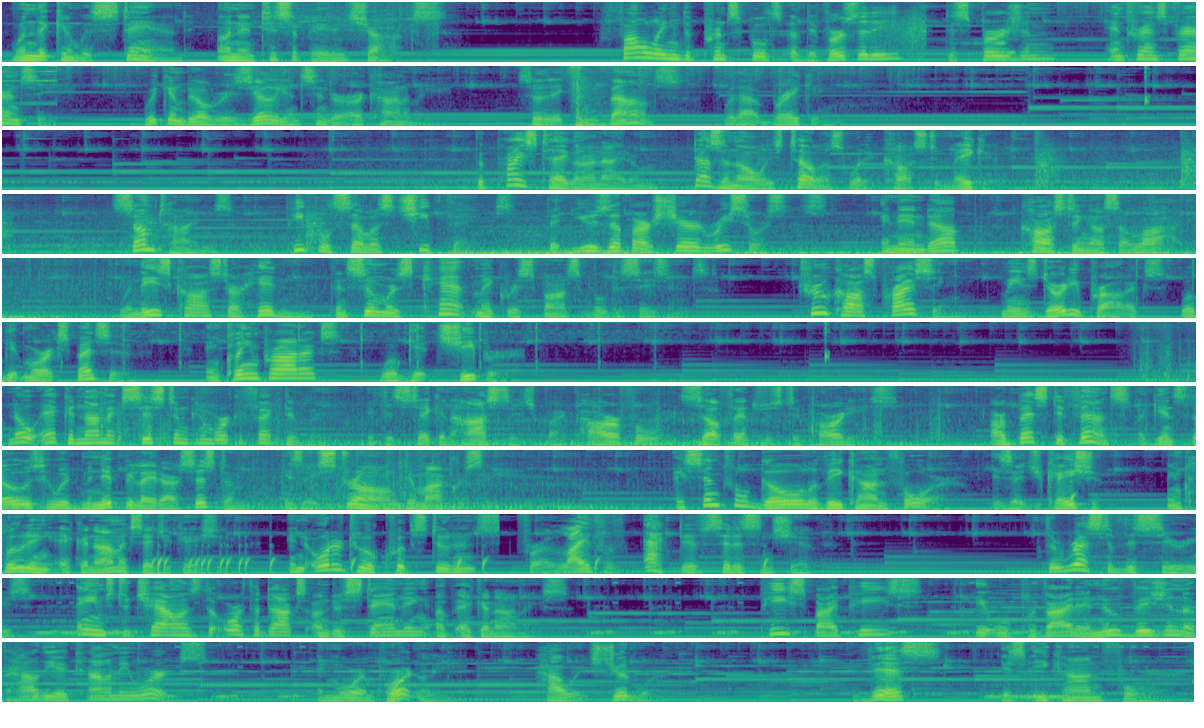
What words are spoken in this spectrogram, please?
one that can withstand unanticipated shocks. Following the principles of diversity, dispersion, and transparency, we can build resilience into our economy so that it can bounce without breaking. The price tag on an item doesn't always tell us what it costs to make it. Sometimes, people sell us cheap things that use up our shared resources and end up costing us a lot. When these costs are hidden, consumers can't make responsible decisions. True cost pricing means dirty products will get more expensive and clean products will get cheaper. No economic system can work effectively if it's taken hostage by powerful, self-interested parties. Our best defense against those who would manipulate our system is a strong democracy. A central goal of Econ 4 is education, including economics education, in order to equip students for a life of active citizenship. The rest of this series aims to challenge the orthodox understanding of economics. Piece by piece, it will provide a new vision of how the economy works, and more importantly, how it should work. This is Econ 4.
